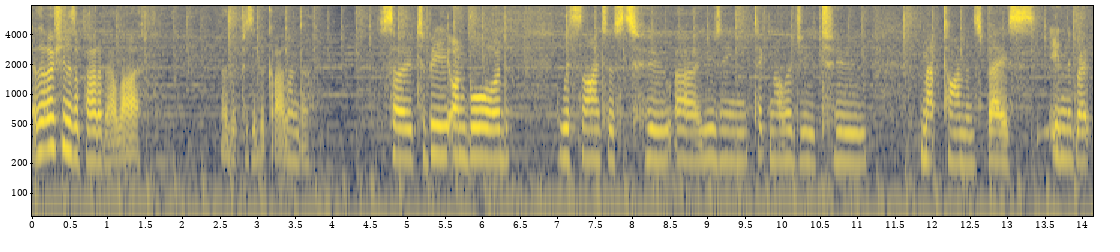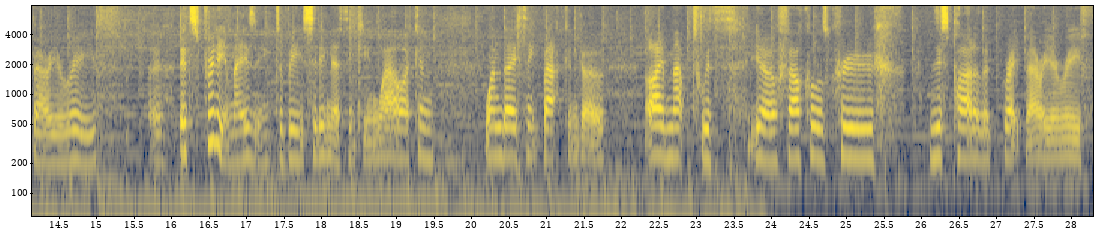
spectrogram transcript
The ocean is a part of our life as a Pacific Islander. So to be on board with scientists who are using technology to map time and space in the Great Barrier Reef it's pretty amazing to be sitting there thinking, wow, I can one day think back and go, I mapped with you know, Falkor's crew this part of the Great Barrier Reef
